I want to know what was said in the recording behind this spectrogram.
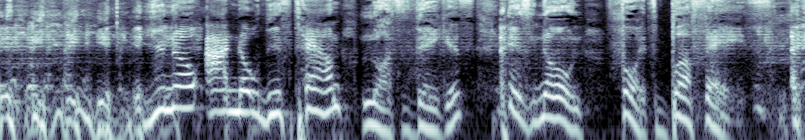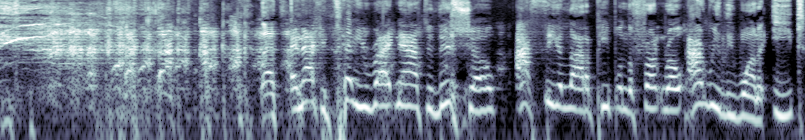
you know, I know this town, Las Vegas, is known for its buffets. and I can tell you right now after this show, I see a lot of people in the front row I really want to eat.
